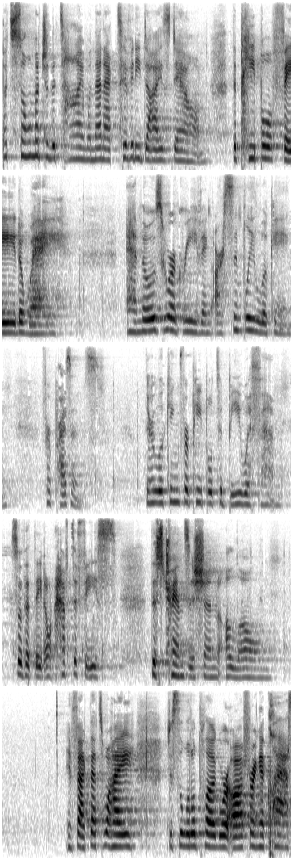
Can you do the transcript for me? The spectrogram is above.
But so much of the time, when that activity dies down, the people fade away. And those who are grieving are simply looking for presence. They're looking for people to be with them so that they don't have to face this transition alone. In fact, that's why, just a little plug, we're offering a class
